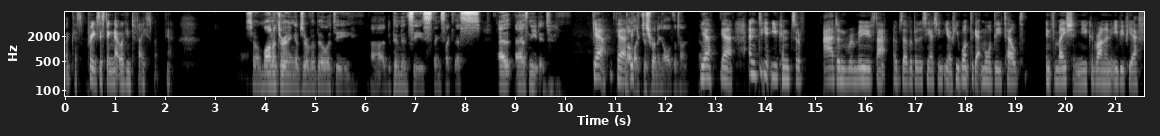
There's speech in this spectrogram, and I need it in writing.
I guess pre existing network interface, but yeah. So monitoring observability, uh, dependencies, things like this as, as needed. Yeah, yeah. Not like just running all of the time. Yeah, yeah. yeah. And y- you can sort of add and remove that observability as you, you know, if you want to get more detailed information, you could run an eBPF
